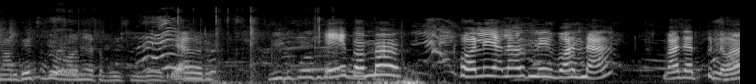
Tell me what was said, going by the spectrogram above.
నాకు తెచ్చి చూడు అని అట్ట పోసింది. ఎవరు? వీళ్ళు పోసి ఏ బొమ్మ హోలీ ఎలా ఉంది? బాగుందా? బాగా జరుపుకున్నావా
